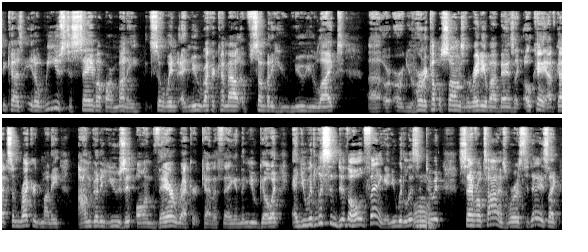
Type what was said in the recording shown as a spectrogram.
because you know we used to save up our money, so when a new record come out of somebody you knew you liked uh, or, or, you heard a couple songs on the radio by bands like, okay, I've got some record money, I'm going to use it on their record, kind of thing. And then you go it and you would listen to the whole thing and you would listen mm. to it several times. Whereas today it's like,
